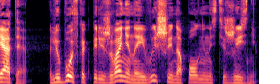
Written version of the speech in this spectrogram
Пятое. Любовь как переживание наивысшей наполненности жизни.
